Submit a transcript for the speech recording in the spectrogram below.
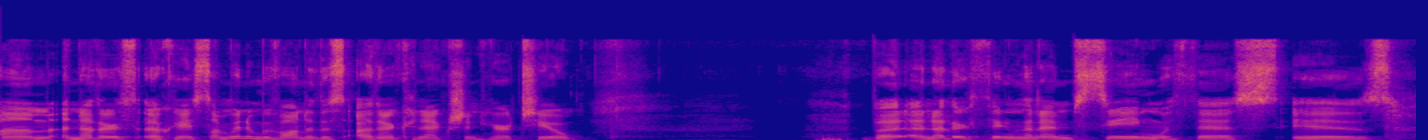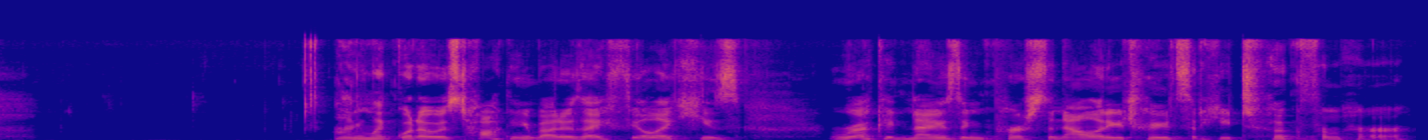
um, another, th- okay, so I'm going to move on to this other connection here too. But another thing that I'm seeing with this is and like what I was talking about is I feel like he's recognizing personality traits that he took from her.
